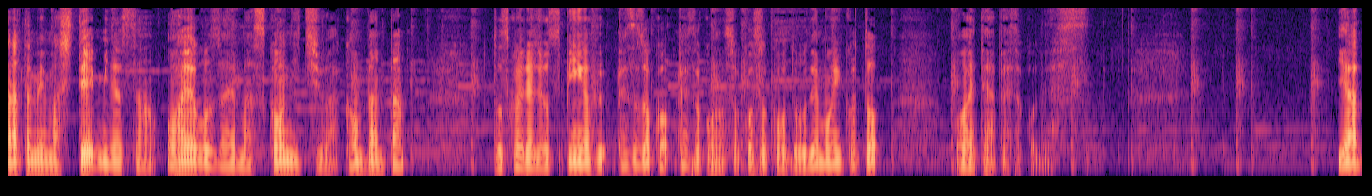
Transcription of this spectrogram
改めまして皆さんおはようございます。こんにちは。こんばんぱん。ドスコイラジオスピンオフ、ペソドコ、ペソコのそこそこどうでもいいこと。お相手はペソコです。やっ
